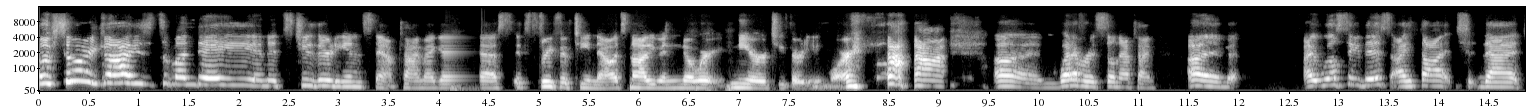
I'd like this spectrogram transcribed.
I'm sorry, guys. It's a Monday and it's 2:30 and it's nap time. I guess it's 3:15 now. It's not even nowhere near 2:30 anymore. um, whatever. It's still nap time. Um, I will say this: I thought that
